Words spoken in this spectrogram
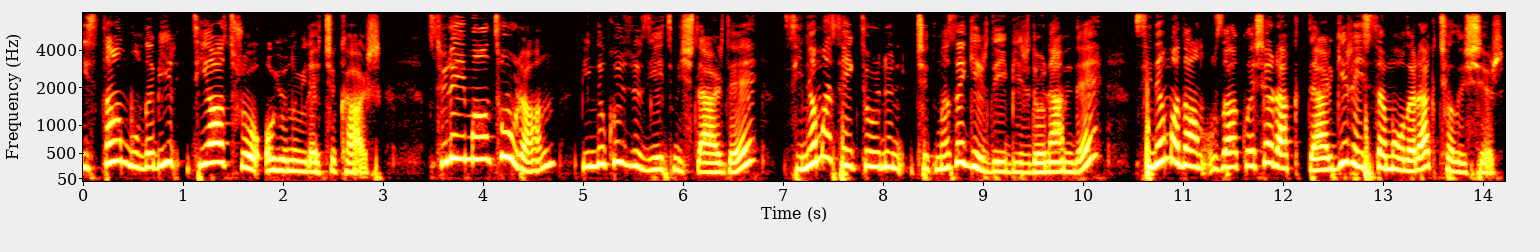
İstanbul'da bir tiyatro oyunuyla çıkar. Süleyman Turan 1970'lerde sinema sektörünün çıkmaza girdiği bir dönemde sinemadan uzaklaşarak dergi ressamı olarak çalışır.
